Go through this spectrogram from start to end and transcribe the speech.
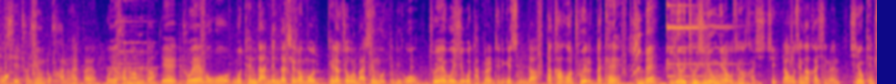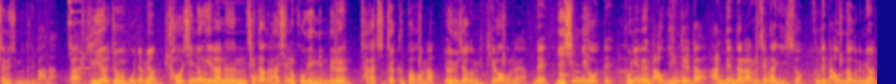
혹시 저신용도 가능할까요? 어, 예, 가능합니다. 예, 조회해보고 뭐 된다 안 된다 제가 뭐 대략적으로 말씀을 못 드리고 조회해보시고 답변을 드리겠습니다. 딱 하고 조회를 딱 해. 근데 이게 왜 저신용이라고 생각하시지? 라고 생각하시는 신용 괜찮으신 분들이 많아. 자, 주의할 점은 뭐냐면 저신용이라는 생각을 하시는 고객님들은 차가 진짜 급하거나 여유 자금이 필요하거나요. 근데 이 심리가 어때? 본인은 나오기 힘들다, 안 된다라는 생각이 있어. 근데 나온다 그러면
